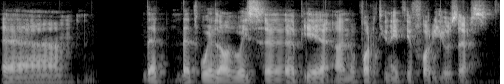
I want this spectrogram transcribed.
um, that that will always uh, be a, an opportunity for users.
